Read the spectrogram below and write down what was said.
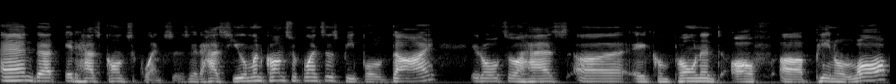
and that it has consequences. It has human consequences, people die. It also has uh, a component of uh, penal law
